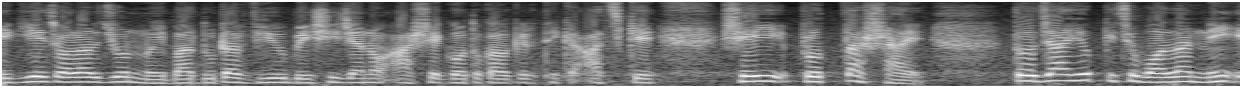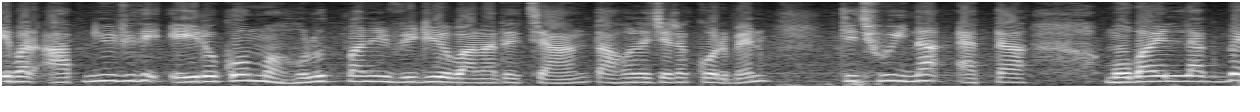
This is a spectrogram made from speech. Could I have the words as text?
এগিয়ে চলার জন্যই বা দুটা ভিউ বেশি যেন আসে গতকালকের থেকে আজকে সেই প্রত্যাশায়। তো যাই হোক, কিছু বলার নেই। এবার আপনিও যদি এইরকম হলুদ পানির ভিডিও বানাতে চান, তাহলে যেটা করবেন, কিছুই না, একটা মোবাইল লাগবে,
